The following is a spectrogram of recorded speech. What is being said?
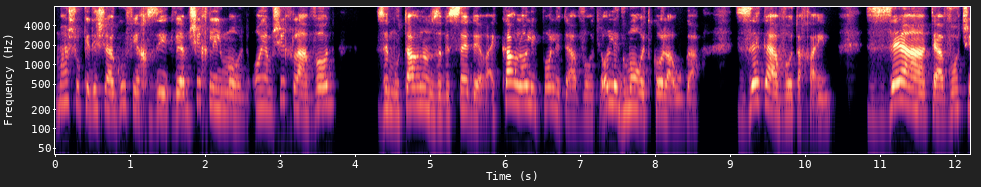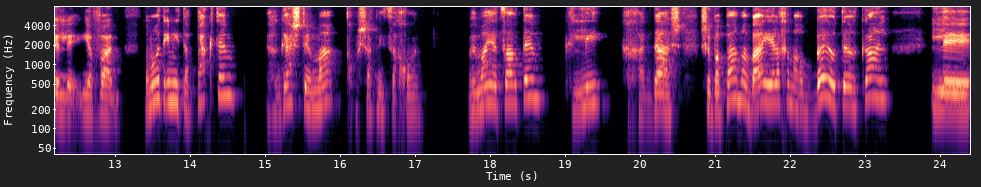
משהו כדי שהגוף יחזיק וימשיך ללמוד או ימשיך לעבוד, זה מותר לנו, זה בסדר. העיקר לא ליפול לתאוות, לא לגמור את כל העוגה. זה תאוות החיים. זה התאוות של יוון. זאת אומרת, אם התאפקתם, הרגשתם מה? תחושת ניצחון. ומה יצרתם? כלי חדש, שבפעם הבאה יהיה לכם הרבה יותר קל ל-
